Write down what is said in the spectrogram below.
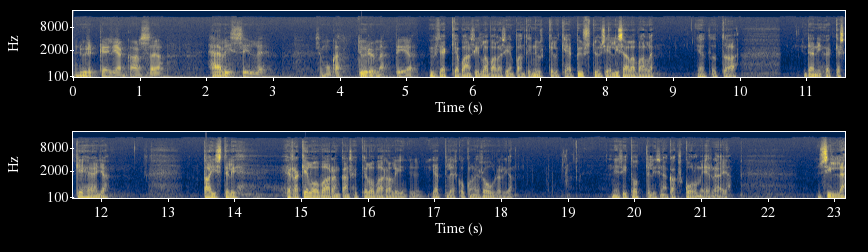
nyrkkeilijän kanssa ja hävisi sille. Se muka tyrmättiin. Ja... Yhtäkkiä vaan siinä lavalla siihen pantiin nyrkkeilykehä pystyyn siihen lisälavalle. Ja tota, Danny hyökkäsi kehään ja taisteli herra Kelovaaran kanssa. Kelovaara oli jättiläiskokoinen rouder ja ne siitä otteli siinä kaksi kolme erää ja sillä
